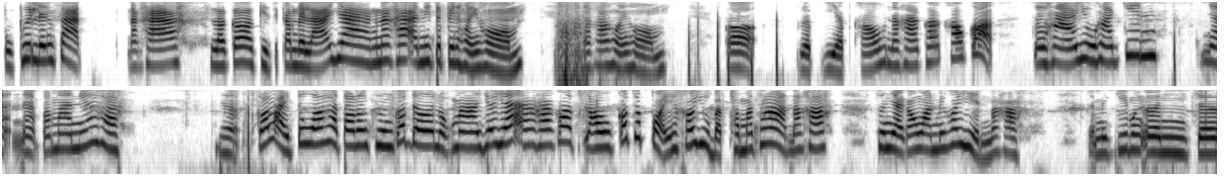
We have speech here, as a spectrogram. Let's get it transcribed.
ปลูกพืชเลี้ยงสัตว์นะคะ แล้วก็กิจกรรมหลายๆอย่างนะคะ อันนี้จะเป็นหอยหอมนะคะ หอยหอม ก็เกือบเหยียบเขานะคะเขาเขาก็จะหาอยู่หากินเนี่ยเนี่ยประมาณเนี้ยค่ะ เนี่ยก็หลายตัวค่ะ ตอนกลางคืนก็เดินออกมาเยอะแยะนะคะ ก็เราก็จะปล่อยให้เขาอยู่แบบธรรมชาตินะคะ ส่วนใหญ่กลางวันไม่ค่อยเห็นนะคะ แต่เมื่อกี้บังเอิญเจอ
